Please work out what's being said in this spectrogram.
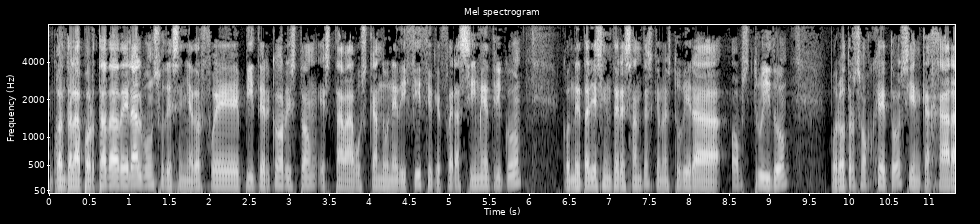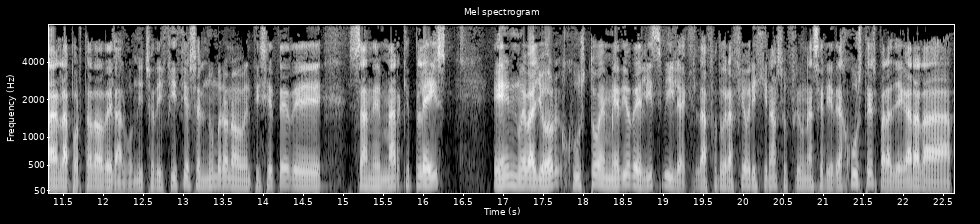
En cuanto a la portada del álbum, su diseñador fue Peter Corriston, estaba buscando un edificio que fuera simétrico, con detalles interesantes, que no estuviera obstruido por otros objetos y encajara en la portada del álbum. Dicho edificio es el número 97 de San Marketplace en Nueva York, justo en medio de East Village. La fotografía original sufrió una serie de ajustes para llegar a la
